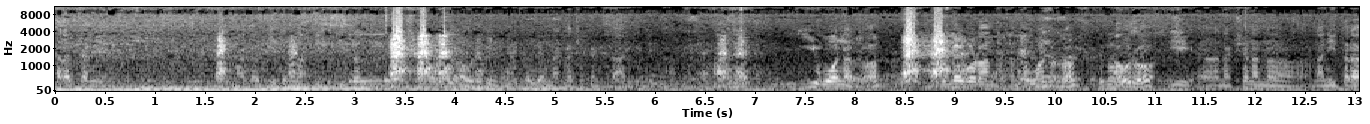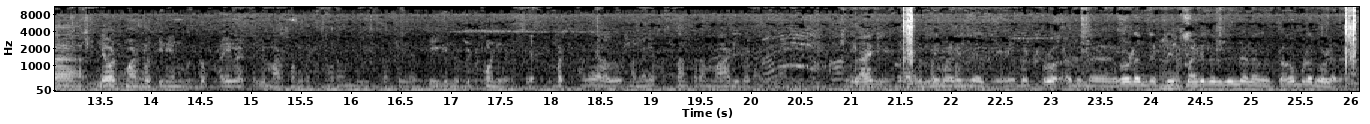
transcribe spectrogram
ಖರಾಬ್ ಜಾಗ ಏನಿಲ್ಲ ಹಾಗಾಗಿ ಇದನ್ನ ಇದರಲ್ಲಿ ನಾವು ರೆವಿನ್ಯೂ ಇದರಲ್ಲಿ ನಕಾಶೆ ಖಂಡಿತ ಆಗಿರಲಿಲ್ಲ ಆದರೆ ಈ ಓನರ್ ತಿಮ್ಮೇಗೌಡ ಅಂತಕ್ಕಂಥ ಓನರು ಅವರು ಈ ನಕ್ಷೆ ನಾನು ನಾನು ಈ ತರ ಲೇಔಟ್ ಮಾಡ್ಕೋತೀನಿ ಅನ್ಬಿಟ್ಟು ಪ್ರೈವೇಟ್ ಅಲ್ಲಿ ಮಾಡ್ಕೊಂಡಿದ್ದಾರೆ. ಅವರೊಂದು ಇಪ್ಪತ್ತೈದು ಹೀಗೆಲ್ಲ ಬಿಟ್ಕೊಂಡಿದ್ದಾರೆ. ಬಟ್ ಅದೇ ಅವರು ನಮಗೆ ಹಸ್ತಾಂತರ ಮಾಡಿದ್ದಾರೆ ಹಾಗೆ. ಅಲ್ಲಿ ಮಾಡಿದ್ದಾಗಲಿ ಬಟ್ ರೋ ಅದನ್ನ ರೋಡ್ ಅಂತ ಟ್ರೀಟ್ ಮಾಡಿರೋದ್ರಿಂದ ನಾವು ತಗೊಂಡ್ಬಿಡೋದು ಒಳ್ಳೇದಲ್ಲ.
